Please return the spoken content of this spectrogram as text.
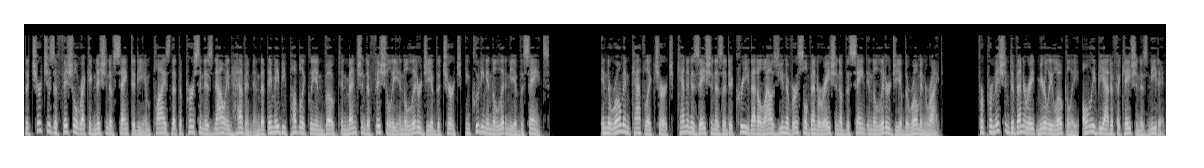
The Church's official recognition of sanctity implies that the person is now in heaven and that they may be publicly invoked and mentioned officially in the liturgy of the Church, including in the Litany of the Saints. In the Roman Catholic Church, canonization is a decree that allows universal veneration of the saint in the liturgy of the Roman Rite. For permission to venerate merely locally, only beatification is needed.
